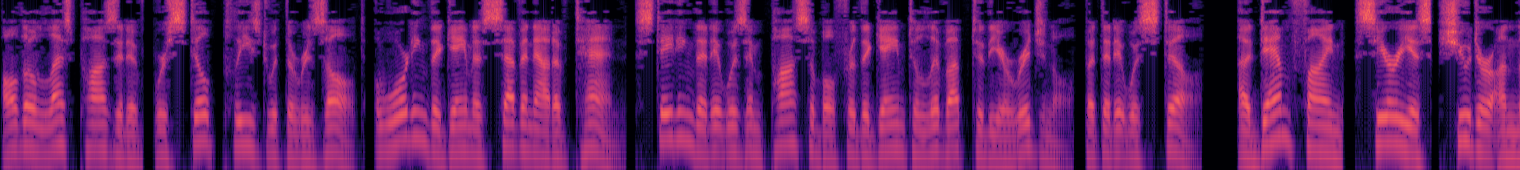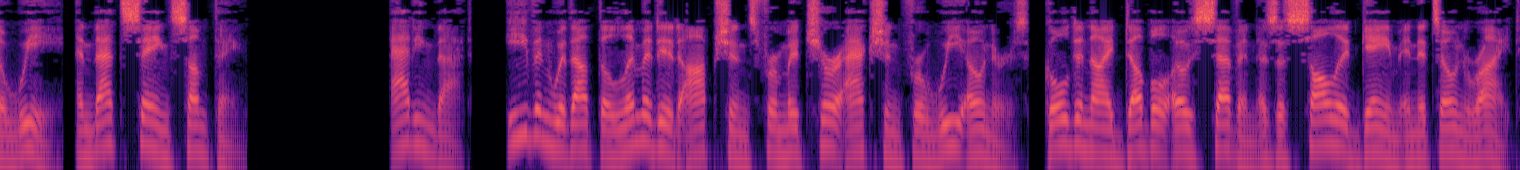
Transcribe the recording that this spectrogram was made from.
although less positive, were still pleased with the result, awarding the game a 7 out of 10, stating that it was impossible for the game to live up to the original, but that it was still a damn fine, serious shooter on the Wii, and that's saying something. Adding that even without the limited options for mature action for Wii owners, GoldenEye 007 is a solid game in its own right.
